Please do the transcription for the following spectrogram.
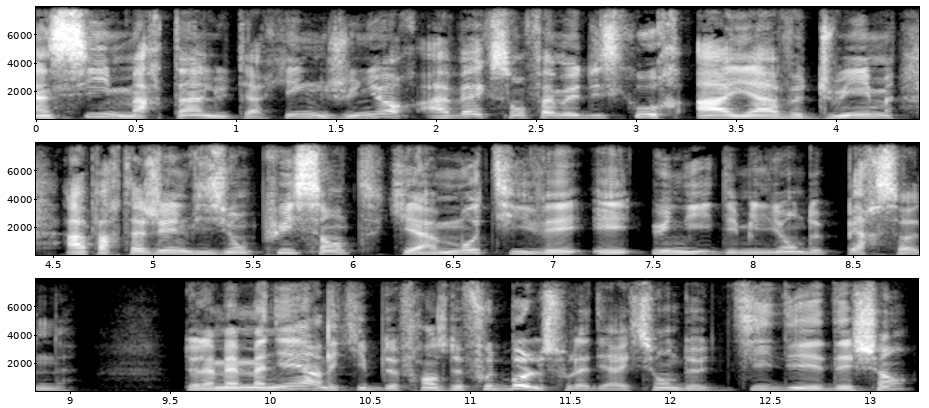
Ainsi, Martin Luther King Jr., avec son fameux discours I Have a Dream, a partagé une vision puissante qui a motivé et uni des millions de personnes. De la même manière, l'équipe de France de football, sous la direction de Didier Deschamps,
